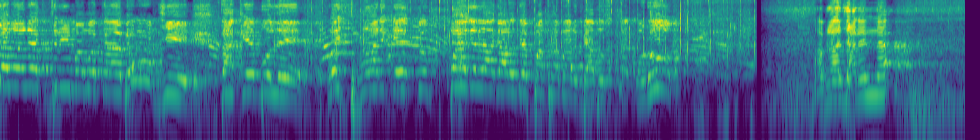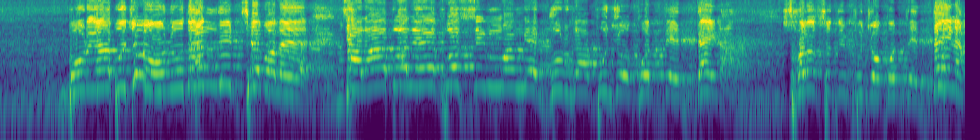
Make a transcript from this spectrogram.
জননেত্রী মমতা ব্যানার্জি, তাকে বলে ওই স্যারকে একটু পাগলা গাড়োতে পাঠাবার ব্যবস্থা করুক। আপনারা জানেন না? দুর্গা পুজো অনুদান দিচ্ছে বলে, যারা বলে পশ্চিমবঙ্গে দুর্গা পুজো করতে দেয় না, সরস্বতী পুজো করতে দেয় না।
